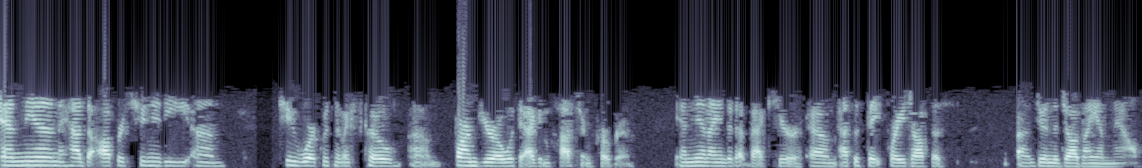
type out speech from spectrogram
and then had the opportunity um, to work with New Mexico um, Farm Bureau with the Ag in the Classroom program. And then I ended up back here um, at the state 4-H office uh, doing the job I am now.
